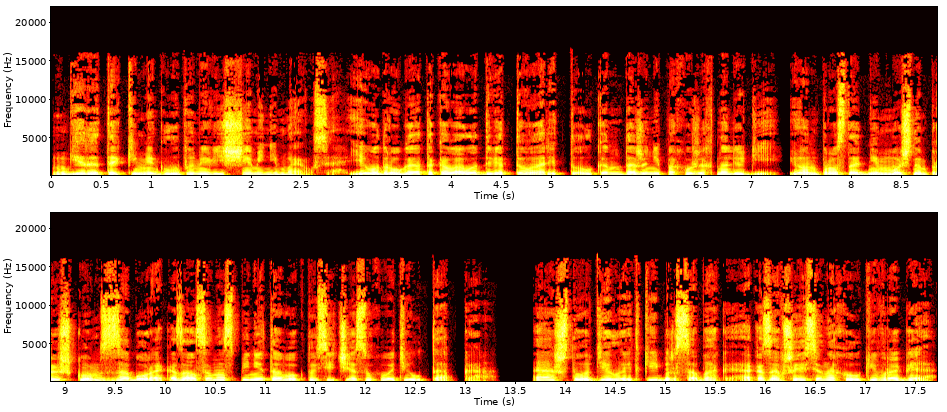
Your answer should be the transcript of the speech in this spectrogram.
Гера такими глупыми вещами не маялся. Его друга атаковало две твари, толком даже не похожих на людей, и он просто одним мощным прыжком с забора оказался на спине того, кто сейчас ухватил тапка. А что делает киберсобака, оказавшаяся на холке врага?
